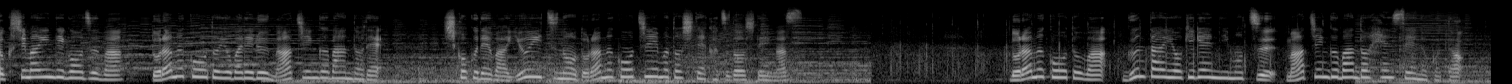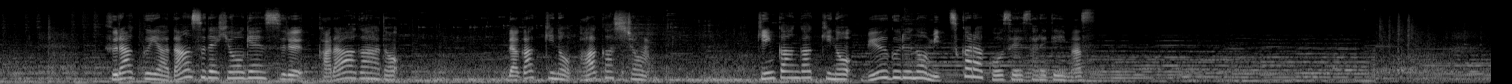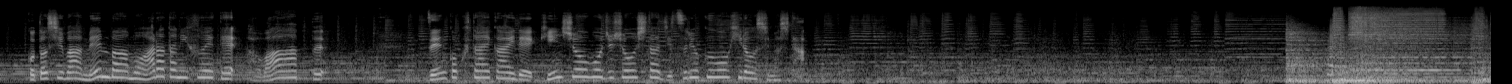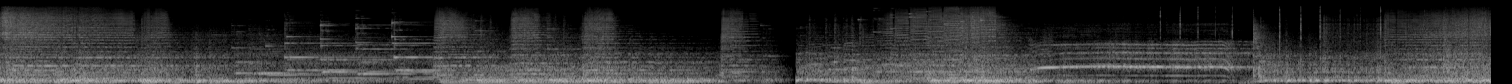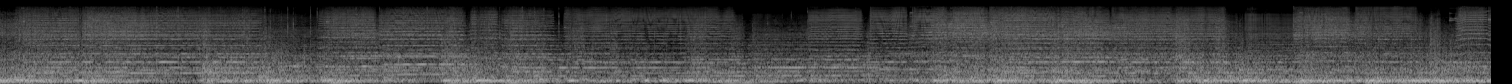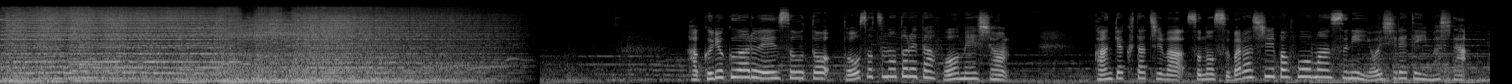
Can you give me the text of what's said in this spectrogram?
徳島インディゴーズはドラム校と呼ばれるマーチングバンドで四国では唯一のドラム校チームとして活動しています。ドラム校とは軍隊を起源に持つマーチングバンド編成のこと。フラッグやダンスで表現するカラーガード。打楽器のパーカッション。金管楽器のビューグルの3つから構成されています。今年はメンバーも新たに増えてパワーアップ。全国大会で金賞を受賞した実力を披露しました。迫力ある演奏と統率の取れたフォーメーション観客たちはその素晴らしいパフォーマンスに酔いしれていました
